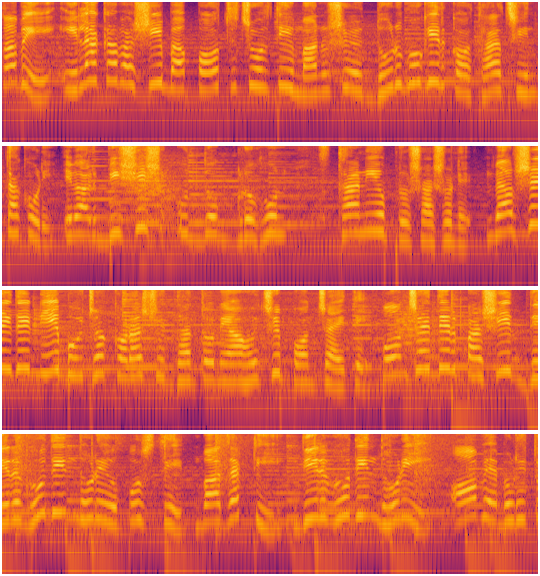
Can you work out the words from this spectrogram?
তবে এলাকাবাসী বা পথ চলতি মানুষের দুর্ভোগের কথা চিন্তা করে এবার বিশেষ উদ্যোগ গ্রহণ স্থানীয় প্রশাসনের। ব্যবসায়ীদের নিয়ে বৈঠক করার সিদ্ধান্ত নেওয়া হয়েছে পঞ্চায়েতে। পঞ্চায়েতের পাশে দীর্ঘদিন ধরে উপস্থিত বাজারটি দীর্ঘদিন ধরেই অব্যবহৃত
